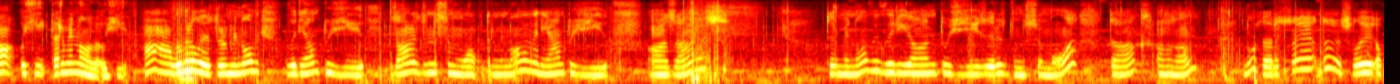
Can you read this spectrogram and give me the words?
А, УЗІ, термінове УЗІ. Ага, вибрали терміновий варіант УЗІ. Зараз донесемо терміновий варіант УЗІ. А зараз терміновий варіант УЗІ. Зараз донесемо. Так, ага. Ну, зараз все донесли. Ок.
